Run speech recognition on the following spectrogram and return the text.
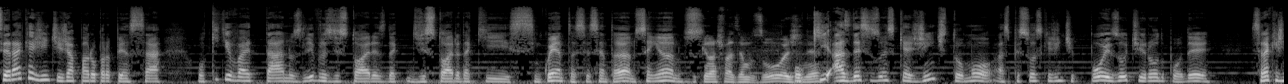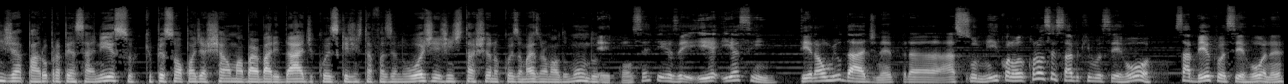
será que a gente já parou para pensar o que, que vai estar nos livros de, histórias da- de história daqui 50, 60 anos, 100 anos? do que nós fazemos hoje, O né? que as decisões que a gente tomou, as pessoas que a gente pôs ou tirou do poder, será que a gente já parou pra pensar nisso? Que o pessoal pode achar uma barbaridade, coisa que a gente tá fazendo hoje e a gente tá achando a coisa mais normal do mundo? Com certeza. E, e, assim, ter a humildade, né? Pra assumir. Quando, quando você sabe que você errou, saber que você errou, né?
